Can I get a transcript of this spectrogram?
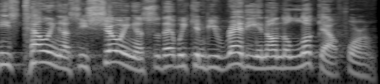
He's telling us, He's showing us so that we can be ready and on the lookout for Him.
